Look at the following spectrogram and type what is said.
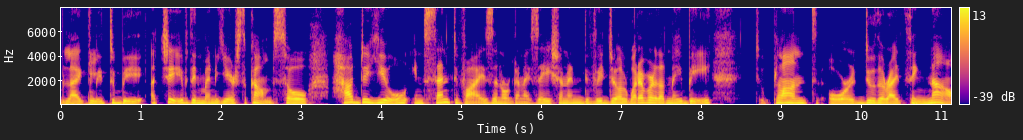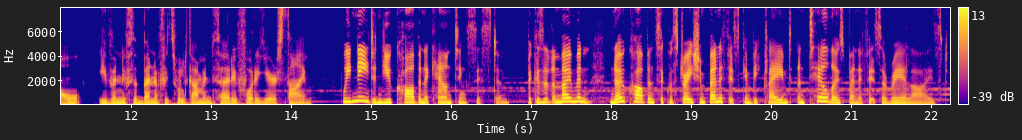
likely to be achieved in many years to come. So, how do you incentivize an organization, an individual, whatever that may be, to plant or do the right thing now even if the benefits will come in 30, 40 years' time. We need a new carbon accounting system because at the moment, no carbon sequestration benefits can be claimed until those benefits are realised.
